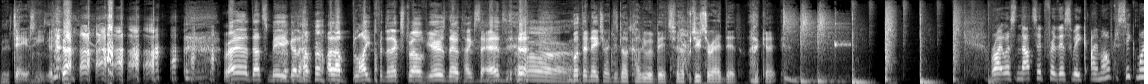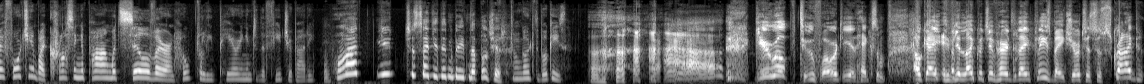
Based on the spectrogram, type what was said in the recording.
Bitch. deity. well, that's me. You're gonna have. I'll have blight for the next twelve years now, thanks to Ed. Ah. Mother Nature. I did not call you a bitch. Uh, producer Ed did. Okay. Right, listen, that's it for this week. I'm off to seek my fortune by crossing a pond with silver and hopefully peering into the future, Paddy. What? You just said you didn't believe in that bullshit. I'm going to the bookies. Gear up, 240 at Hexham. Okay, if you like what you've heard today, please make sure to subscribe.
